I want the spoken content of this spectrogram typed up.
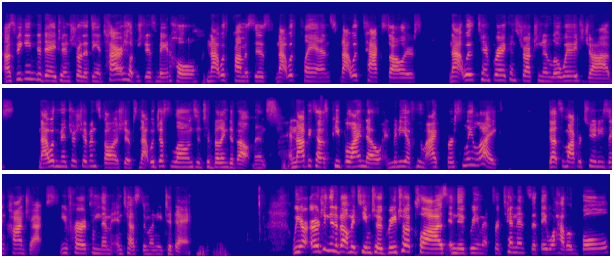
I'm speaking today to ensure that the entire Hill District is made whole, not with promises, not with plans, not with tax dollars, not with temporary construction and low wage jobs, not with mentorship and scholarships, not with just loans into building developments, and not because people I know and many of whom I personally like got some opportunities and contracts. You've heard from them in testimony today. We are urging the development team to agree to a clause in the agreement for tenants that they will have a goal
